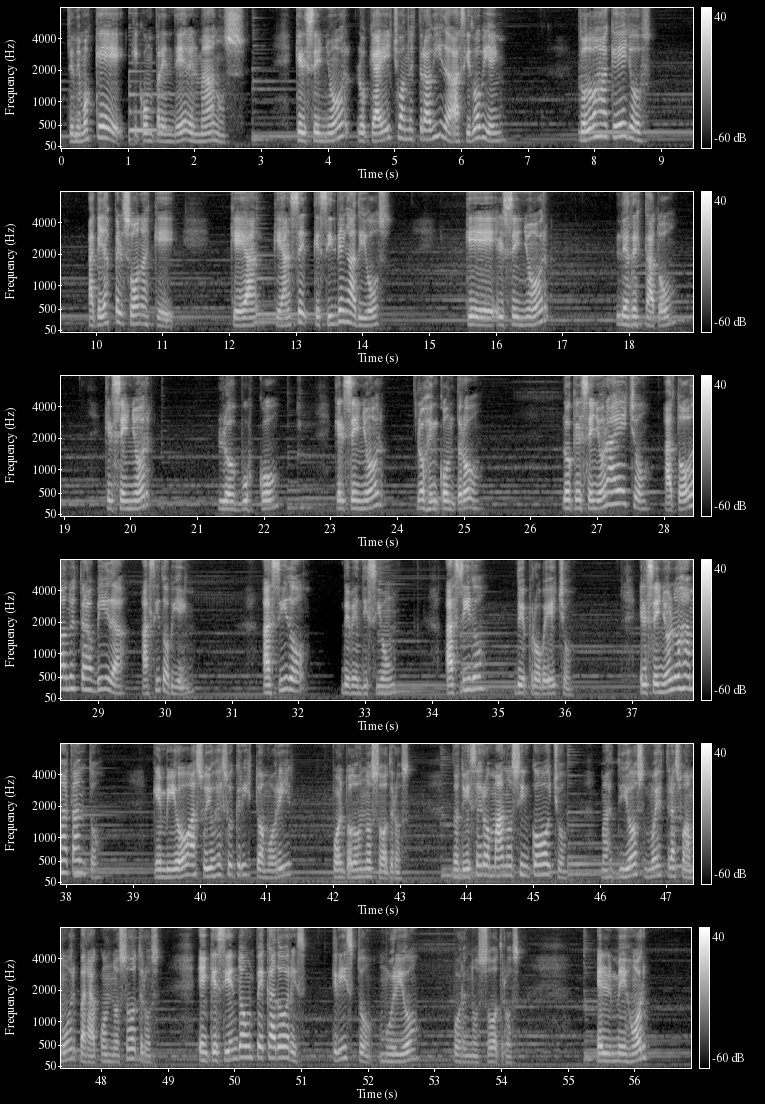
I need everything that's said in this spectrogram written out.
Tenemos que, comprender, hermanos, que el Señor lo que ha hecho a nuestra vida ha sido bien. Todos aquellos, aquellas personas que, que, han, que, han, que sirven a Dios, que el Señor les rescató, que el Señor los buscó, que el Señor los encontró, lo que el Señor ha hecho a todas nuestras vidas ha sido bien, ha sido de bendición, ha sido de provecho. El Señor nos ama tanto que envió a su Hijo Jesucristo a morir por todos nosotros. Nos dice Romanos 5.8, mas Dios muestra su amor para con nosotros, en que siendo aún pecadores, Cristo murió por nosotros. El mejor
